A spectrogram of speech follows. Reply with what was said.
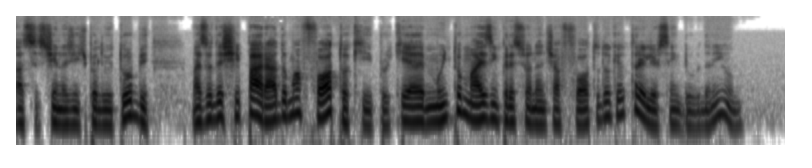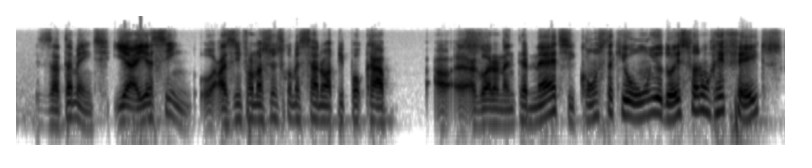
assistindo a gente pelo YouTube, mas eu deixei parado uma foto aqui, porque é muito mais impressionante a foto do que o trailer, sem dúvida nenhuma. Exatamente. E aí, assim, as informações começaram a pipocar agora na internet, e consta que o 1 e o 2 foram refeitos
